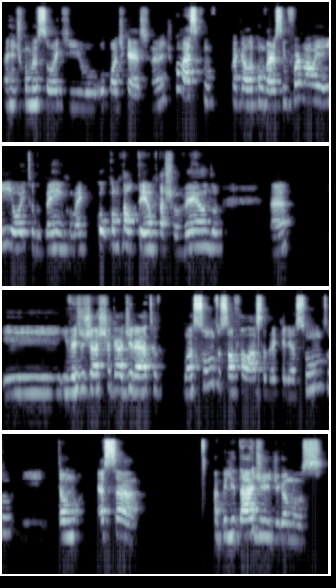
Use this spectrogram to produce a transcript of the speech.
a gente começou aqui o, o podcast, né? A gente começa com, com, aquela conversa informal, e aí, oi, tudo bem? Como, é, como tá o tempo? Tá chovendo? Né? E em vez de já chegar direto no assunto, só falar sobre aquele assunto. E, então, essa habilidade, digamos,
